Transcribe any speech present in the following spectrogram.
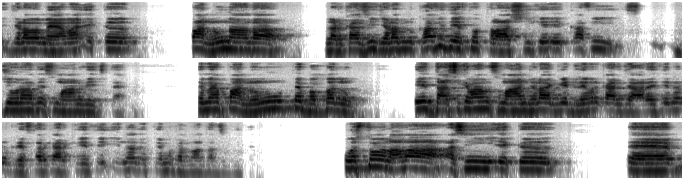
ਜਿਹੜਾ ਵਾ ਮੈਂ ਵਾ, ਇੱਕ ਭਾਨੂ ਨਾਂ ਦਾ ਲੜਕਾ ਸੀ ਜਿਹੜਾ ਮੈਨੂੰ ਕਾਫੀ ਦੇਰ ਤੋਂ ਤਲਾਸ਼ ਸੀ ਕਿ ਇਹ ਕਾਫੀ ਜੋਰਾਂ ਤੇ ਸਮਾਨ ਵੇਚਦਾ ਹੈ। ਤੇ ਮੈਂ ਭਾਨੂ ਨੂੰ ਤੇ ਬੱਬਲ ਨੂੰ ਇਹ 10 ਗ੍ਰਾਮ ਸਮਾਨ ਜਿਹੜਾ ਅੱਗੇ ਡਿਲੀਵਰ ਕਰ ਜਾ ਰਹੇ ਸੀ ਇਹਨਾਂ ਨੂੰ ਗ੍ਰਿਫਤਾਰ ਕਰਕੇ ਤੇ ਇਹਨਾਂ ਦੇ ਉੱਤੇ ਮੁਕੱਦਮਾ ਦਰਜ ਕੀਤਾ। ਉਸ ਤੋਂ ਇਲਾਵਾ ਅਸੀਂ ਇੱਕ ਅਹ,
